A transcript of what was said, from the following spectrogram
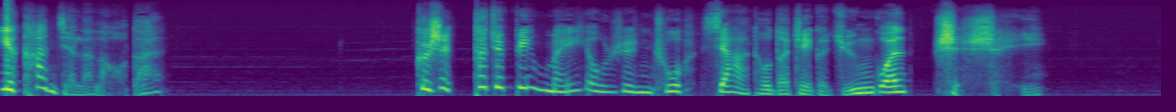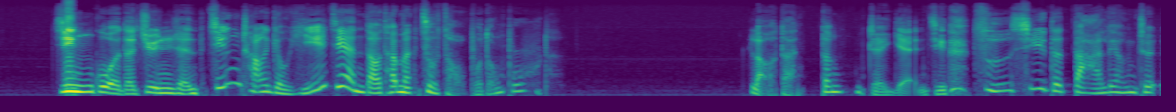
也看见了老丹，可是他却并没有认出下头的这个军官是谁。经过的军人经常有一见到他们就走不动步的。老旦瞪着眼睛，仔细的打量着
